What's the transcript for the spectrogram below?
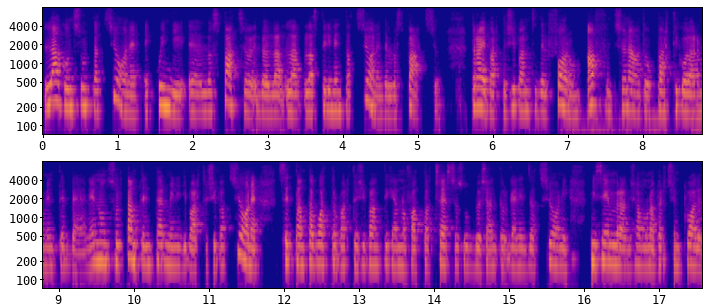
la consultazione e quindi eh, lo spazio, la, la, la sperimentazione dello spazio tra i partecipanti del forum ha funzionato particolarmente bene, non soltanto in termini di partecipazione, 74 partecipanti che hanno fatto accesso su 200 organizzazioni mi sembra diciamo, una percentuale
